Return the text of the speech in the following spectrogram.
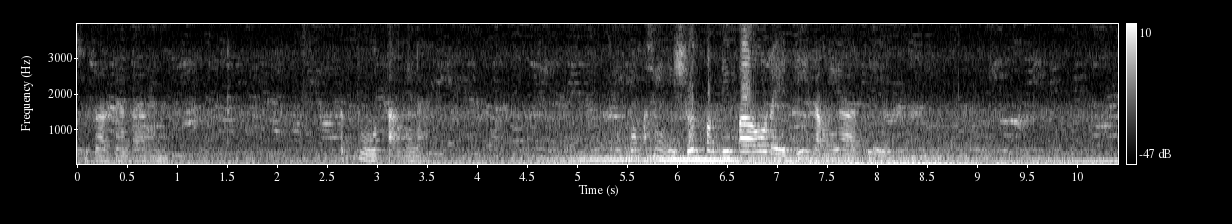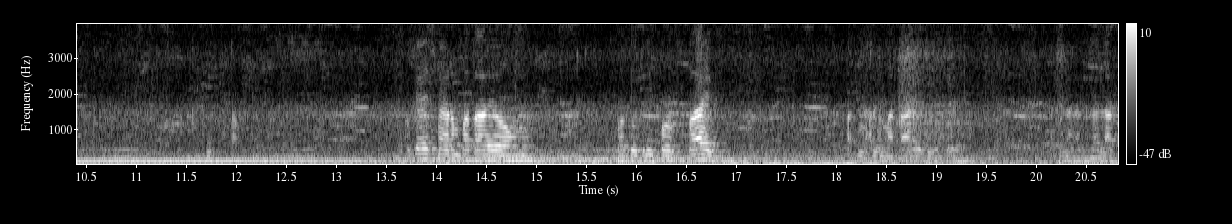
Suswerte na tayo ngayon. At putang ina. Kasing i-shoot pag di pa ako ready. Lang yata eh. So guys, meron pa tayong 1, 2, 3, 4, 5. Pat makalima tayo dito eh. Ayun na, naglalag.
